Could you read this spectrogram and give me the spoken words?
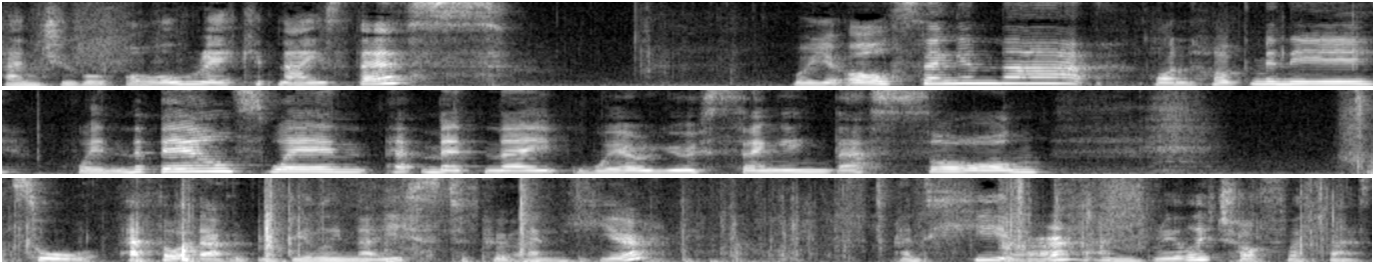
and you will all recognise this. Were you all singing that on Hogmanay? When the bells went at midnight, were you singing this song? So I thought that would be really nice to put in here. And here, I'm really chuffed with this.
